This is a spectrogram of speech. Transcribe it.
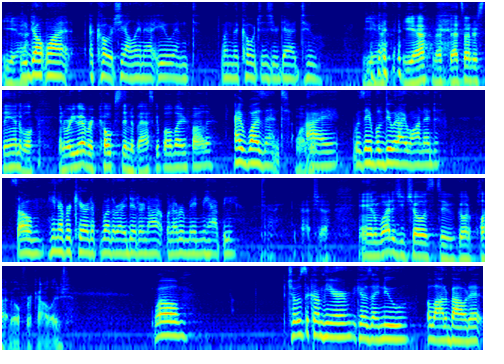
Yeah. You don't want a coach yelling at you, and when the coach is your dad too. Yeah, yeah, that, that's understandable. And were you ever coaxed into basketball by your father? I wasn't. Wasn't? I was able to do what I wanted. So he never cared if whether I did or not, whatever made me happy. Gotcha. And why did you chose to go to Platteville for college? Well, I chose to come here because I knew a lot about it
